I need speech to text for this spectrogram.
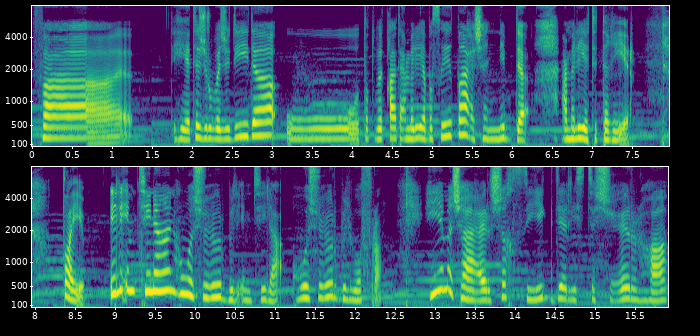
ف هي تجربة جديدة وتطبيقات عملية بسيطة عشان نبدأ عملية التغيير. طيب الامتنان هو شعور بالامتلاء هو شعور بالوفرة. هي مشاعر شخص يقدر يستشعرها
